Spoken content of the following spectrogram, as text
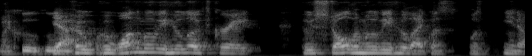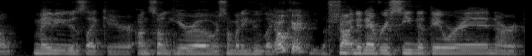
Like who? who... Yeah, who who won the movie? Who looked great? Who stole the movie? Who like was was you know maybe was like your unsung hero or somebody who like okay you know, shined in every scene that they were in, or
